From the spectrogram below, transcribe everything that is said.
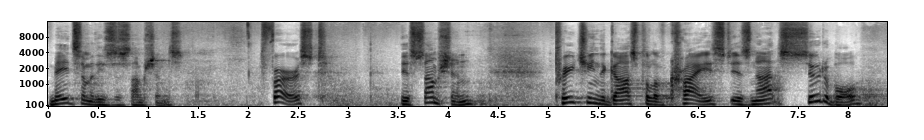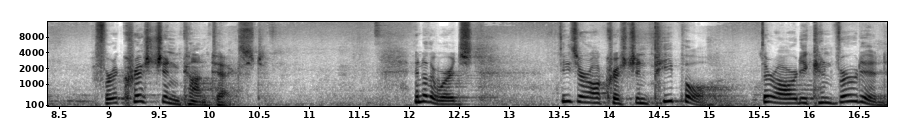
made some of these assumptions. First, the assumption preaching the gospel of Christ is not suitable for a Christian context. In other words, these are all Christian people. They're already converted.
